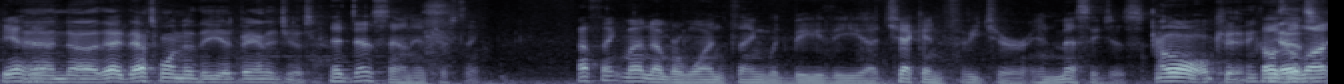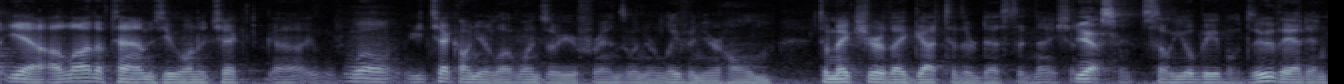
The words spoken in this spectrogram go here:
Yeah, and uh, that, that's one of the advantages. That does sound interesting. I think my number one thing would be the uh, check-in feature in messages. Oh, okay. Because yes. a lot, yeah, a lot of times you want to check. Uh, well, you check on your loved ones or your friends when they're leaving your home to make sure they got to their destination. Yes. So you'll be able to do that in,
